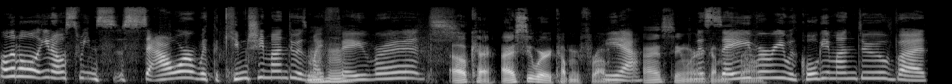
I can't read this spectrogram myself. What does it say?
a little, you know, sweet and s- sour with the kimchi mandu is my Mm-hmm. favorite. Okay, I see where you're coming from. Yeah. I see where The you're coming from. savory with 고기 만두, but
